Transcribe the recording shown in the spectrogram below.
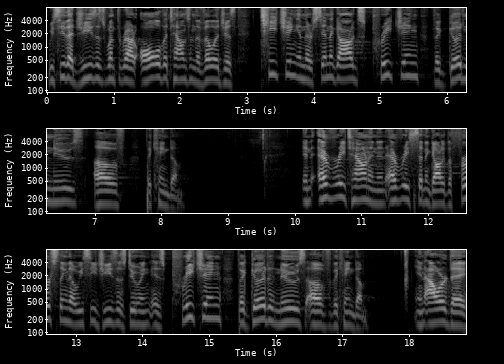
we see that Jesus went throughout all the towns and the villages, teaching in their synagogues, preaching the good news of the kingdom. In every town and in every synagogue, the first thing that we see Jesus doing is preaching the good news of the kingdom in our day,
